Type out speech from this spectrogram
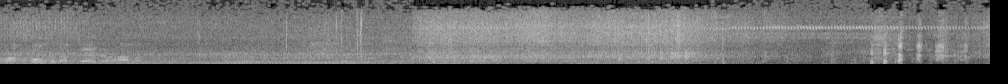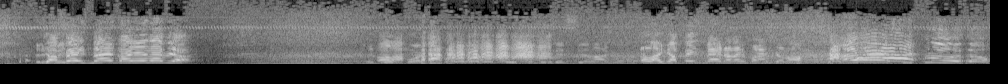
Com a ponta da pedra lá, mano. Já fez merda aí, né, viado? Olha lá. Olha lá, já fez merda lá embaixo, olha lá. Aê, chifrudo!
